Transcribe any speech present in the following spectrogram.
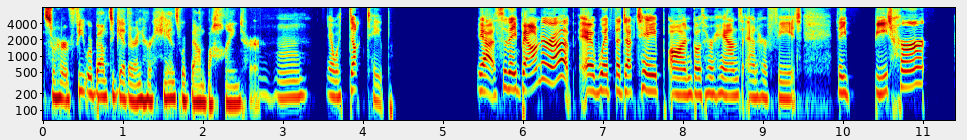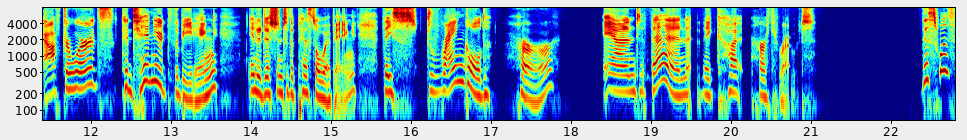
So her feet were bound together and her hands were bound behind her. hmm Yeah, with duct tape. Yeah, so they bound her up uh, with the duct tape on both her hands and her feet. They beat her afterwards, continued the beating, in addition to the pistol whipping. They strangled her and then they cut her throat. This was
